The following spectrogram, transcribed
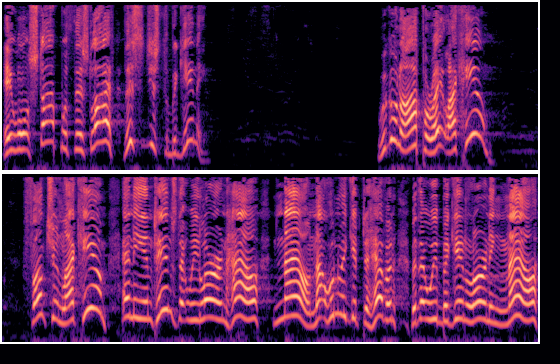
It won't stop with this life. This is just the beginning. We're going to operate like Him function like Him. And He intends that we learn how now, not when we get to heaven, but that we begin learning now,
